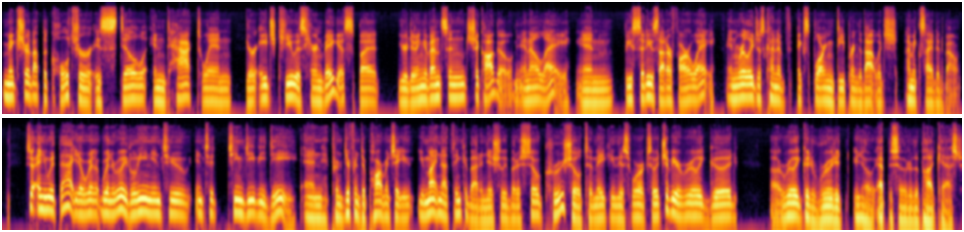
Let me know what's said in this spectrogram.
make sure that the culture is still intact when your HQ is here in Vegas, but you're doing events in Chicago, in LA, in these cities that are far away, and really just kind of exploring deeper into that, which I'm excited about. So, and with that, you know, we're, we're going to really lean into into Team DBD and from different departments that you, you might not think about initially, but are so crucial to making this work. So, it should be a really good, uh, really good rooted, you know, episode of the podcast.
